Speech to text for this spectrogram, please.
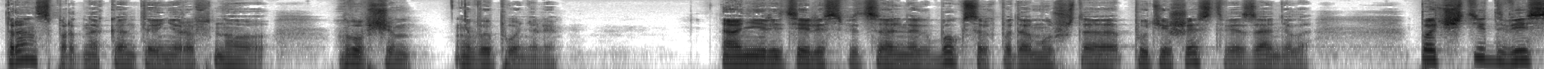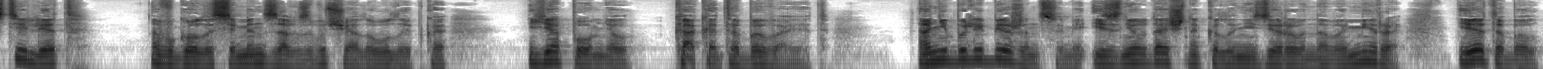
транспортных контейнеров, но, в общем, вы поняли. Они летели в специальных боксах, потому что путешествие заняло почти двести лет. В голосе Мензах звучала улыбка. Я помнил, как это бывает. Они были беженцами из неудачно колонизированного мира, и это был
